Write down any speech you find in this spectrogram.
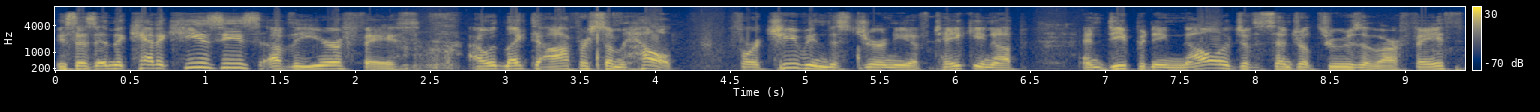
He says, In the catecheses of the year of faith, I would like to offer some help for achieving this journey of taking up and deepening knowledge of the central truths of our faith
